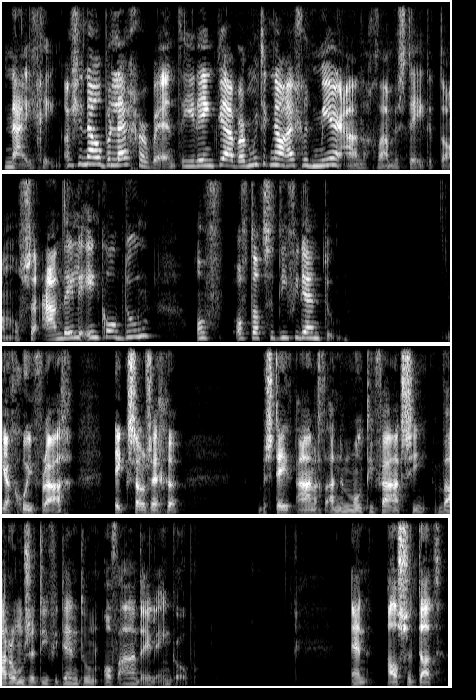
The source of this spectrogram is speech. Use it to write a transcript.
neiging. Als je nou belegger bent en je denkt, ja, waar moet ik nou eigenlijk meer aandacht aan besteden dan? Of ze aandelen inkoop doen of, of dat ze dividend doen? Ja, goede vraag. Ik zou zeggen, besteed aandacht aan de motivatie waarom ze dividend doen of aandelen inkopen. En als ze dat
